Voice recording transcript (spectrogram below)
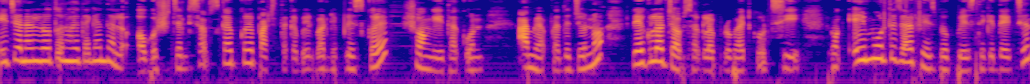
এই চ্যানেলে নতুন হয়ে থাকেন, তাহলে অবশ্যই চ্যানেলটি সাবস্ক্রাইব করে পাশে থাকা বেল বাটনটি প্রেস করে সঙ্গেই থাকুন। আমি আপনাদের জন্য রেগুলার জব সার্কুলার প্রোভাইড করছি। এবং এই মুহূর্তে যারা ফেসবুক পেজ থেকে দেখছেন,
